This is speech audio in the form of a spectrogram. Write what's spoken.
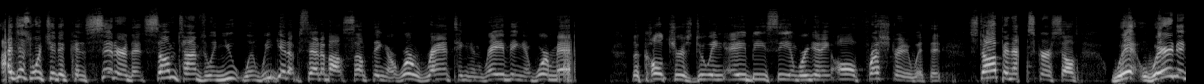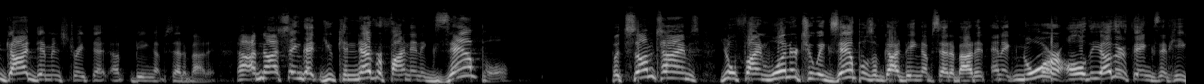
I just want you to consider that sometimes when you when we get upset about something or we're ranting and raving and we're mad the culture is doing A, B, C, and we're getting all frustrated with it. Stop and ask ourselves, where, where did God demonstrate that up, being upset about it? Now, I'm not saying that you can never find an example but sometimes you'll find one or two examples of God being upset about it and ignore all the other things that he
